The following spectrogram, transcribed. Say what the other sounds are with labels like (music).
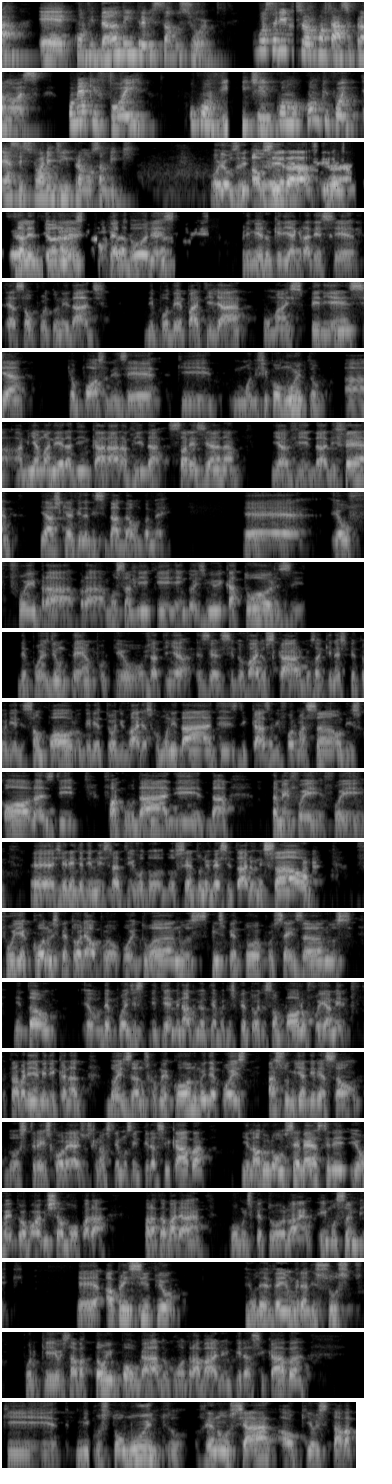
é, convidando e entrevistando o senhor. Gostaria que o senhor contasse para nós como é que foi o convite, como, como que foi essa história de ir para Moçambique. Oi, Alzira, salesianos cooperadores. Primeiro, queria agradecer essa oportunidade de poder partilhar uma experiência que eu posso dizer que modificou muito a, a minha maneira de encarar a vida salesiana e a vida de fé e acho que a vida de cidadão também. É, eu fui para Moçambique em 2014, depois de um tempo que eu já tinha exercido vários cargos aqui na Inspetoria de São Paulo, diretor de várias comunidades, de casa de formação, de escolas, de faculdade, da, também foi é, gerente administrativo do, do Centro Universitário Unisal, fui econômico inspetorial por oito anos, inspetor por seis anos. Então, eu, depois de, de terminado meu tempo de inspetor de São Paulo, fui trabalhei em Americana dois anos como econômico e depois assumi a direção dos três colégios que nós temos em Piracicaba. E lá durou um semestre e o reitor Boy me chamou para, para trabalhar como inspetor lá em Moçambique. É, a princípio, eu levei um grande susto, porque eu estava tão empolgado com o trabalho em Piracicaba que me custou muito renunciar ao que eu estava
